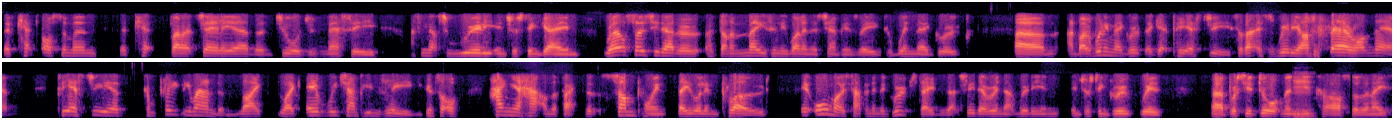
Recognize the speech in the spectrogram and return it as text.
they've kept Osimhen, they've kept Kvaratskhelia, the Georgian Messi. I think that's a really interesting game. Real Sociedad are, have done amazingly well in this Champions League to win their group. Um, and by winning their group, they get PSG. So that is really unfair on them. PSG are completely random. Like like every Champions League, you can sort of hang your hat on the fact that at some point they will implode. It almost happened in the group stages. Actually, they were in that really in, interesting group with uh, Borussia Dortmund, mm. Newcastle, and AC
